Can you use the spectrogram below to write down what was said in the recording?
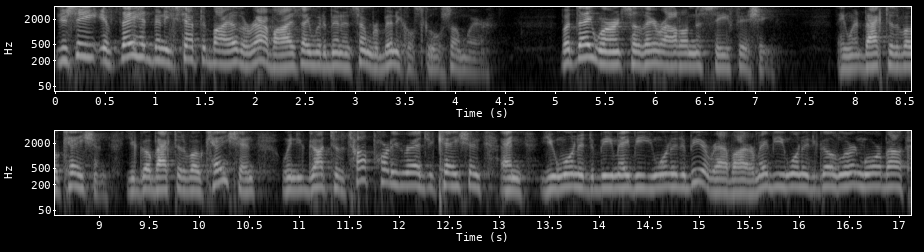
You see, if they had been accepted by other rabbis, they would have been in some rabbinical school somewhere. But they weren't, so they were out on the sea fishing. They went back to the vocation. You go back to the vocation when you got to the top part of your education and you wanted to be, maybe you wanted to be a rabbi, or maybe you wanted to go learn more about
